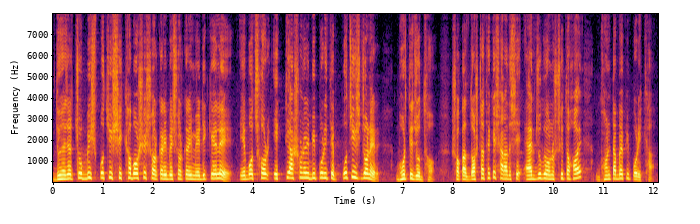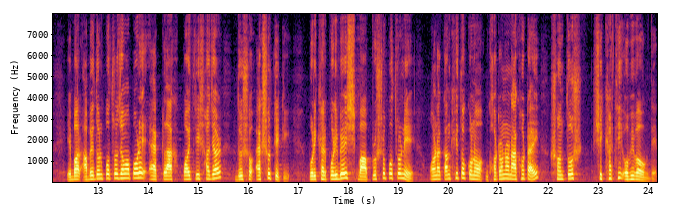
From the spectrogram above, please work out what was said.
দুই হাজার চব্বিশ পঁচিশ শিক্ষাবর্ষে সরকারি বেসরকারি মেডিকেলে এবছর একটি আসনের বিপরীতে পঁচিশ জনের ভর্তি যুদ্ধ। সকাল দশটা থেকে সারা দেশে একযোগে অনুষ্ঠিত হয় ঘণ্টাব্যাপী পরীক্ষা। এবার আবেদনপত্র জমা পড়ে এক লাখ পঁয়ত্রিশ হাজার দুশো একষট্টিটি। পরীক্ষার পরিবেশ বা প্রশ্নপত্র নিয়ে অনাকাঙ্ক্ষিত কোনো ঘটনা না ঘটায় সন্তোষ শিক্ষার্থী অভিভাবকদের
